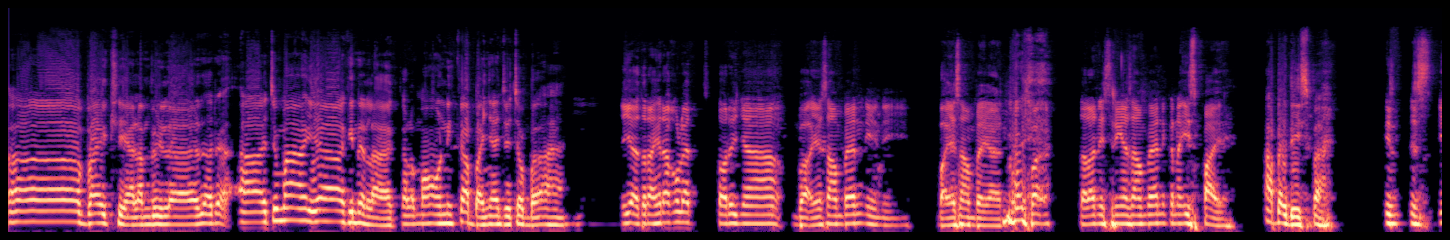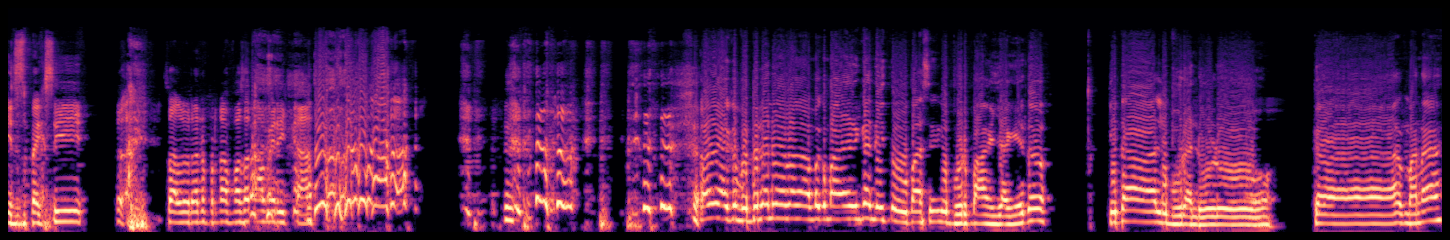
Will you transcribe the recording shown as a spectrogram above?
eh baik sih alhamdulillah ada ah, cuma ya gini lah kalau mau nikah banyak aja cobaan Iya terakhir aku lihat storynya mbaknya sampean ini, mbaknya sampean. Mbak, calon istrinya sampean kena ispa ya. apa itu ispa In- ins- inspeksi saluran pernafasan Amerika. oh ya kebetulan memang apa kemarin kan itu pas libur panjang itu kita liburan dulu ke mana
